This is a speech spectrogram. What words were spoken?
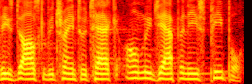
these dogs could be trained to attack only Japanese people.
